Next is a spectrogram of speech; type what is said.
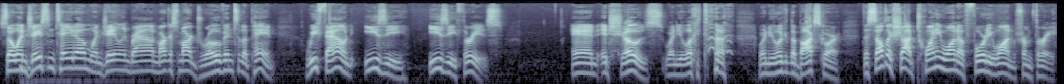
So when Jayson Tatum, when Jaylen Brown, Marcus Smart drove into the paint, we found easy, easy threes. And it shows when you look at the when you look at the box score. The Celtics shot 21 of 41 from 3.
